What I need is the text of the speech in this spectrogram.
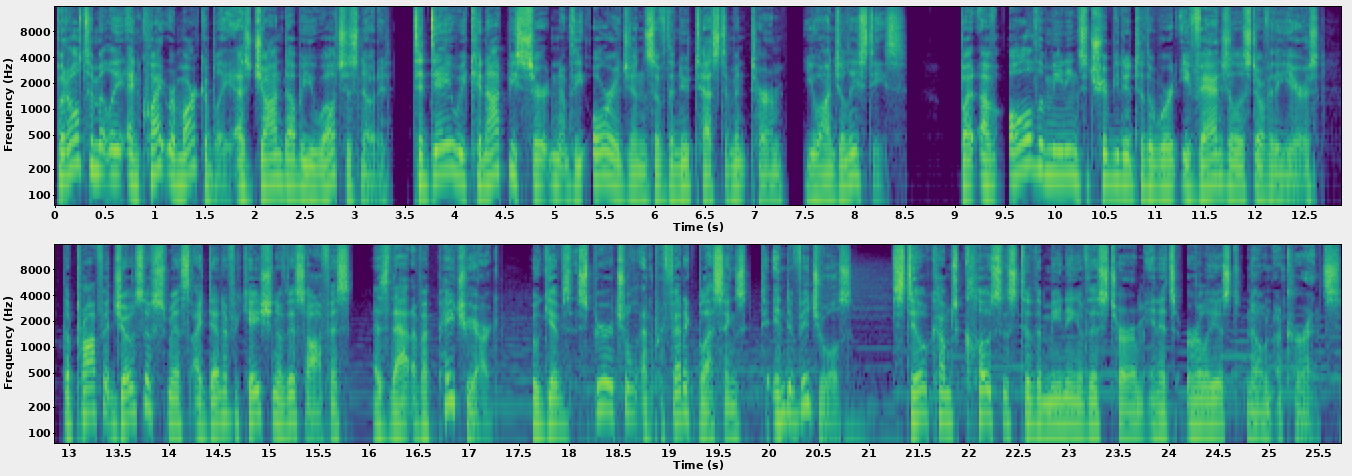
But ultimately, and quite remarkably, as John W. Welch has noted, today we cannot be certain of the origins of the New Testament term euangelistes. But of all the meanings attributed to the word evangelist over the years, the prophet Joseph Smith's identification of this office as that of a patriarch who gives spiritual and prophetic blessings to individuals still comes closest to the meaning of this term in its earliest known occurrence.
